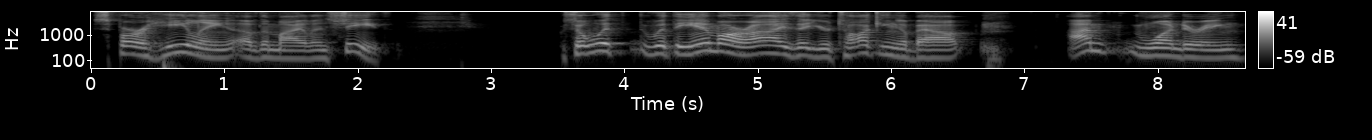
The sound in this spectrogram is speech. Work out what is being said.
spur healing of the myelin sheath. So with with the MRIs that you're talking about, I'm wondering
